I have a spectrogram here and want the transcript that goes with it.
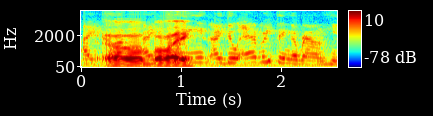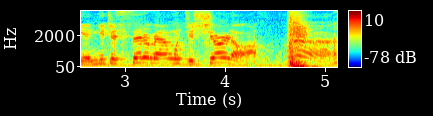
I cook, Oh, I boy. clean, I do everything around here, and you just sit around with your shirt off. Ah.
